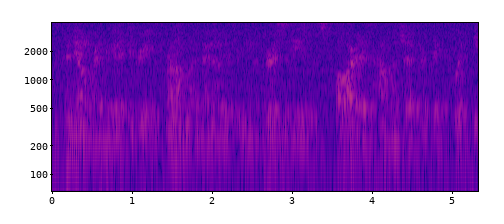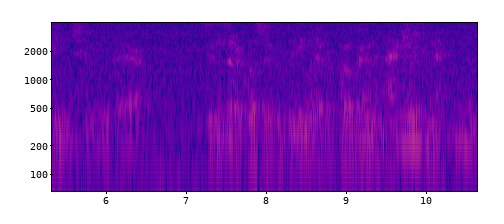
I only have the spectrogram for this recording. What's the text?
depending on where they get a degree from, and I know different universities as far as how much effort they put into their students that are closer to completing whatever program and actually Mhm. connecting them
